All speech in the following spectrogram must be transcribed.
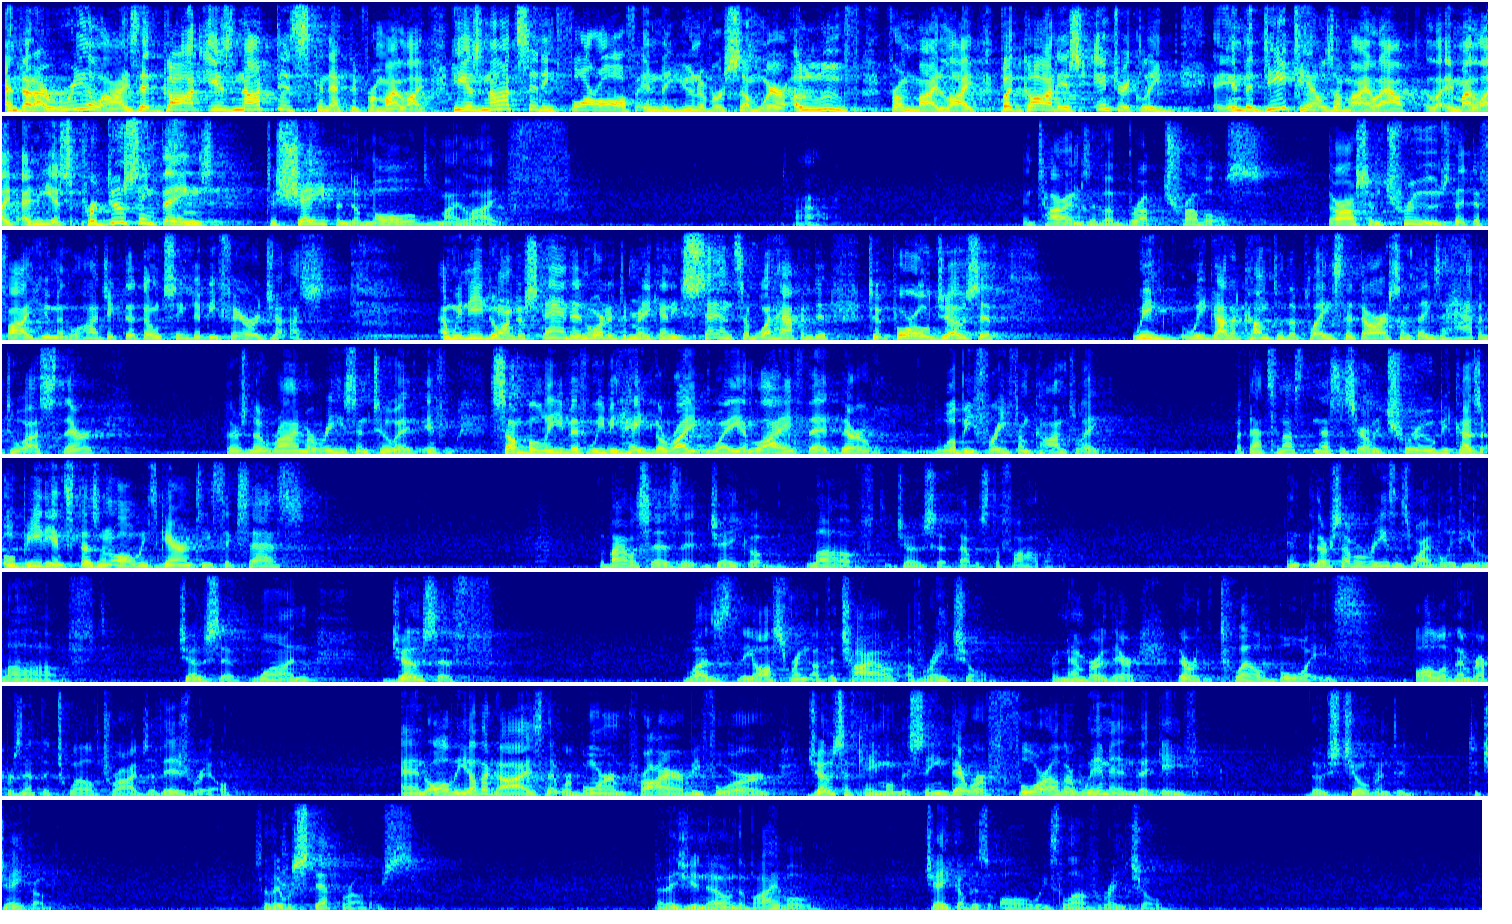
and that I realize that God is not disconnected from my life. He is not sitting far off in the universe somewhere, aloof from my life, but God is intricately in the details of my life, in my life, and He is producing things to shape and to mold my life. Wow. In times of abrupt troubles, there are some truths that defy human logic that don't seem to be fair or just. And we need to understand, in order to make any sense of what happened to, to poor old Joseph, we, we got to come to the place that there are some things that happen to us. There, there's no rhyme or reason to it. If some believe if we behave the right way in life, that there will be free from conflict. But that's not necessarily true because obedience doesn't always guarantee success. The Bible says that Jacob loved Joseph. That was the father. And there are several reasons why I believe he loved Joseph. One, Joseph was the offspring of the child of Rachel. Remember, there, there were 12 boys. All of them represent the 12 tribes of Israel. And all the other guys that were born prior, before Joseph came on the scene, there were four other women that gave those children to, to Jacob. So they were stepbrothers. But as you know in the Bible, Jacob has always loved Rachel.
